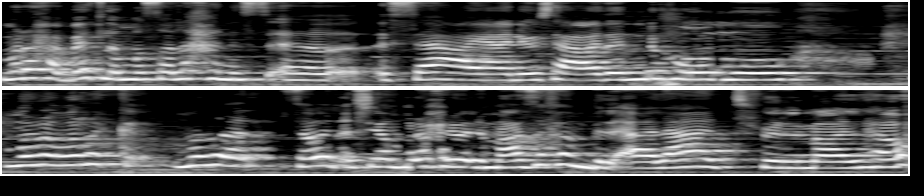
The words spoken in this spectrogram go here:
مرة حبيت لما صلحن الس- الساعة يعني وساعدنهم و مرة مرة ك... مرة سوى أشياء مرة حلوة لما عزفهم بالآلات في مع الهواء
